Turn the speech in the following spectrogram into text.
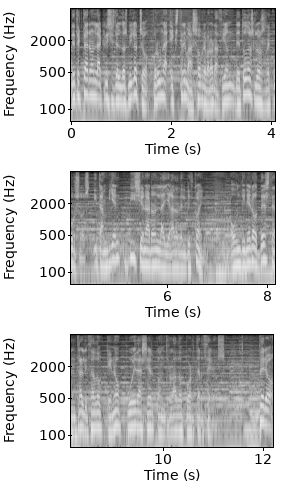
detectaron la crisis del 2008 por una extrema sobrevaloración de todos los recursos y también visionaron la llegada del Bitcoin, o un dinero descentralizado que no pueda ser controlado por terceros. Pero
